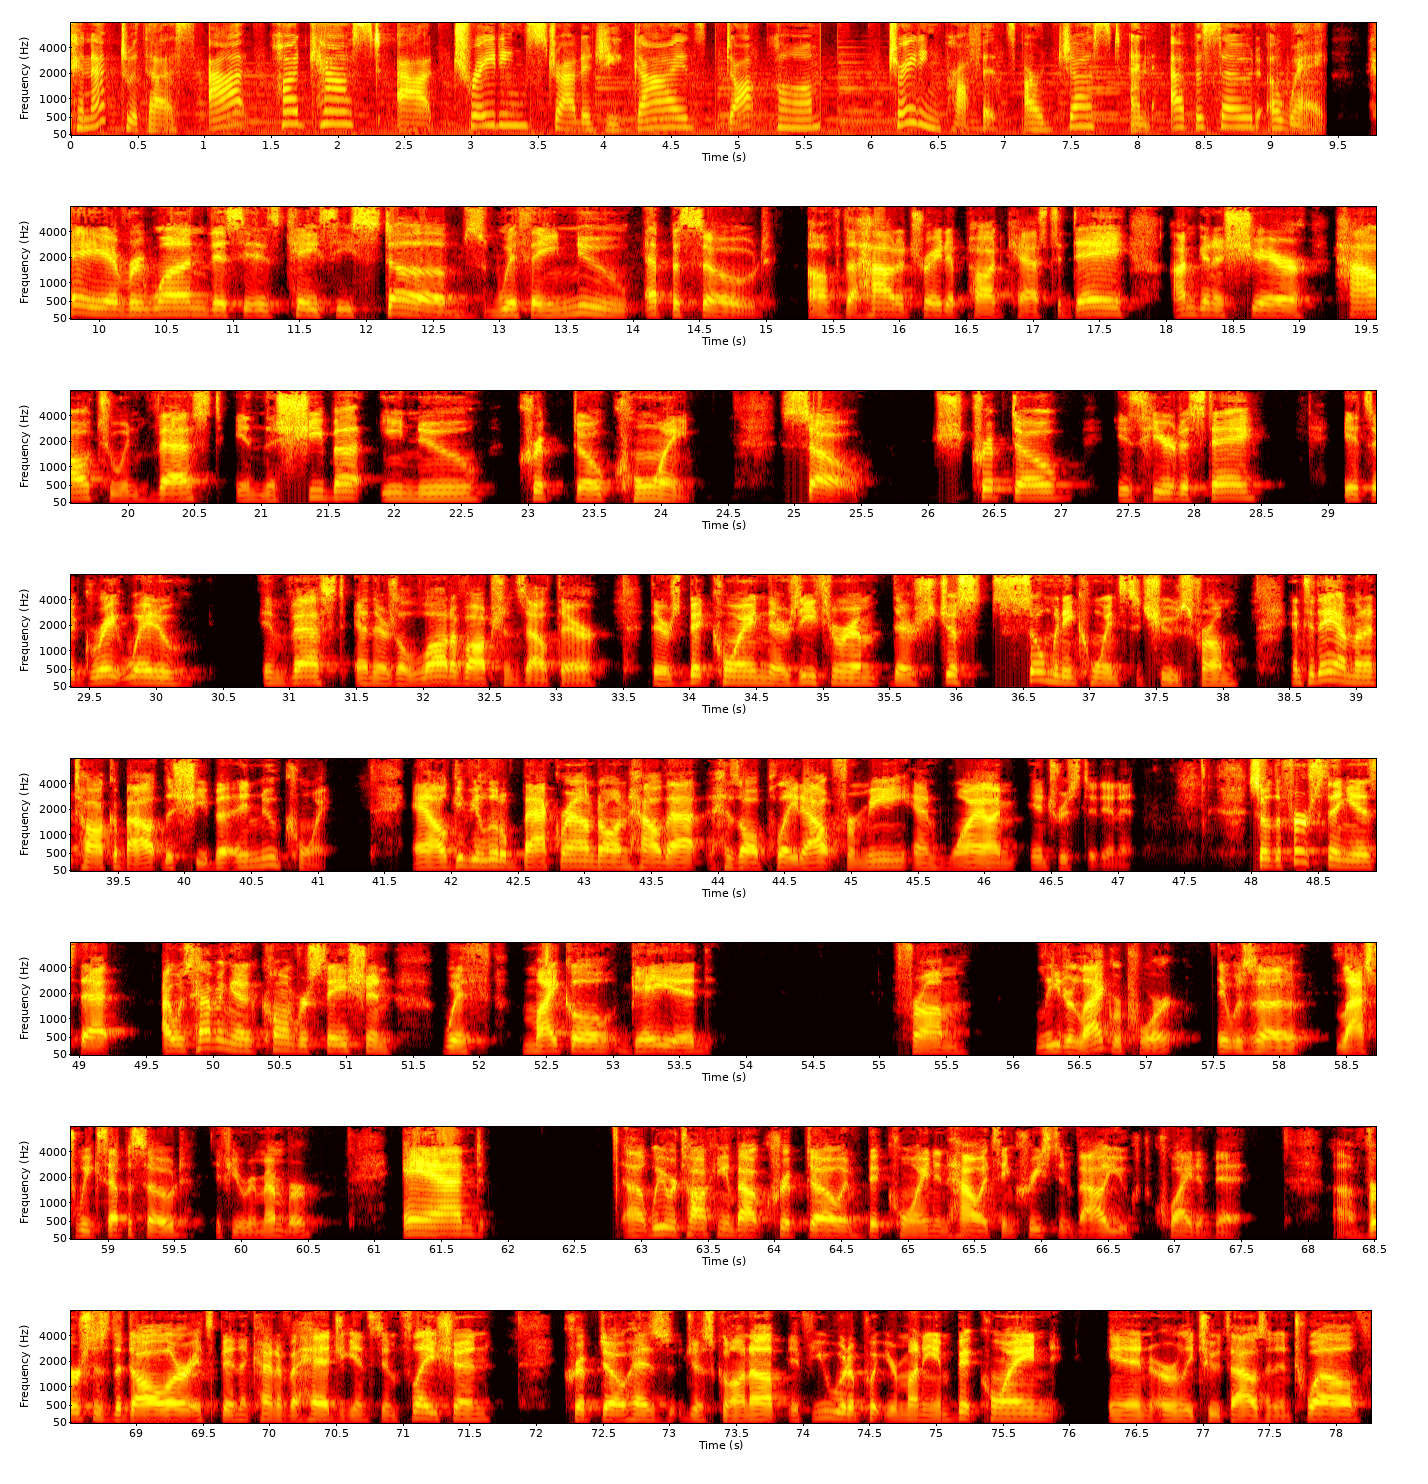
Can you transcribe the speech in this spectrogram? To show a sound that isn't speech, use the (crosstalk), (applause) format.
Connect with us at podcast at tradingstrategyguides.com. Trading profits are just an episode away. Hey everyone, this is Casey Stubbs with a new episode of the How to Trade It podcast. Today, I'm going to share how to invest in the Shiba Inu crypto coin. So, crypto is here to stay. It's a great way to invest, and there's a lot of options out there. There's Bitcoin, there's Ethereum, there's just so many coins to choose from. And today I'm going to talk about the Shiba Inu coin. And I'll give you a little background on how that has all played out for me and why I'm interested in it. So, the first thing is that I was having a conversation with Michael Gayed from Lead-Lag Report. It was a last week's episode, if you remember. And uh, we were talking about crypto and Bitcoin and how it's increased in value quite a bit. Uh, versus the dollar, it's been a kind of a hedge against inflation. Crypto has just gone up. If you would have put your money in Bitcoin in early 2012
